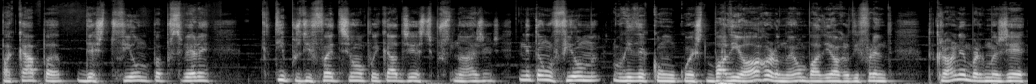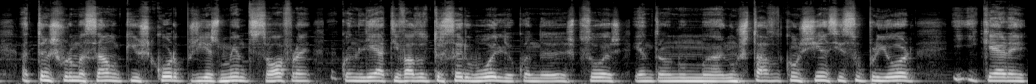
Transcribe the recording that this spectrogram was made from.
para a capa deste filme para perceberem que tipos de efeitos são aplicados a estes personagens. Então o filme lida com, com este body horror, não é? Um body horror diferente de Cronenberg, mas é a transformação que os corpos e as mentes sofrem quando lhe é ativado o terceiro olho, quando as pessoas entram numa, num estado de consciência superior e, e querem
